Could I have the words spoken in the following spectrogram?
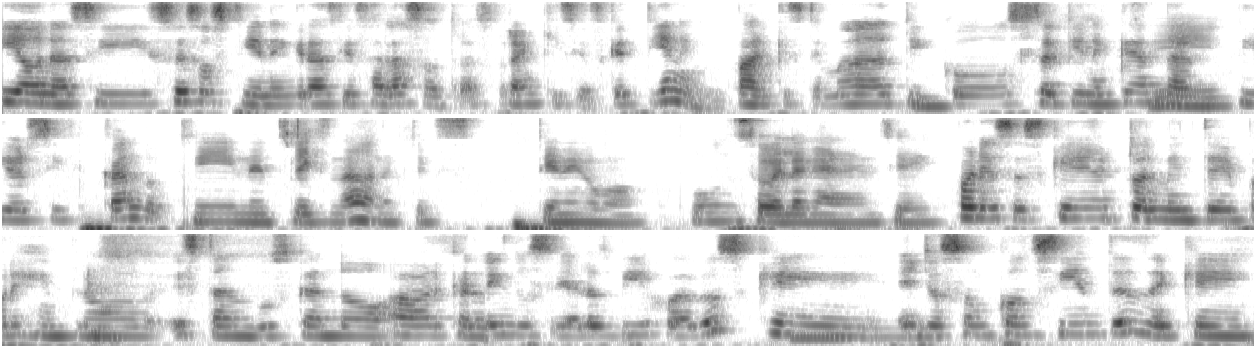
y aún así se sostienen gracias a las otras franquicias que tienen, parques temáticos, se tienen que andar diversificando. Sí, Netflix no, Netflix tiene como un sola ganancia ahí. Por eso es que actualmente, por ejemplo, están buscando abarcar la industria de los videojuegos, que mm. ellos son conscientes de que...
